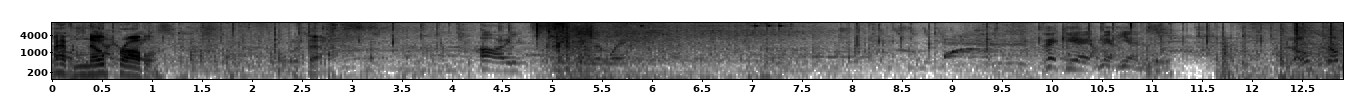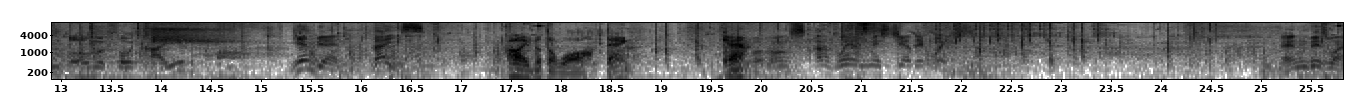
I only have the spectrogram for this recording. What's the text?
I have no problem with that. Oil, mestière de Bois. Véquière, Mérienne. Longtemps, oh, me faut trahir. Bien, bien. Vaïs. Oh, he built a wall. Dang. Okay. Pense avoir un mestier des bois. En besoin.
